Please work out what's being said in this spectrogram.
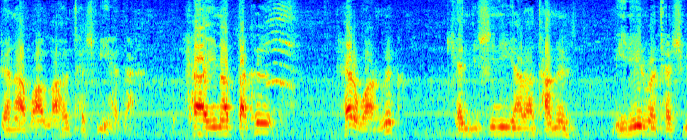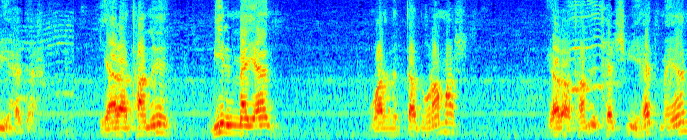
Cenab-ı Allah'ı tesbih eder. Kainattaki her varlık kendisini yaratanı bilir ve tesbih eder. Yaratanı bilmeyen varlıkta duramaz. Yaratanı tesbih etmeyen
